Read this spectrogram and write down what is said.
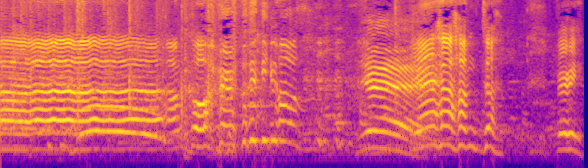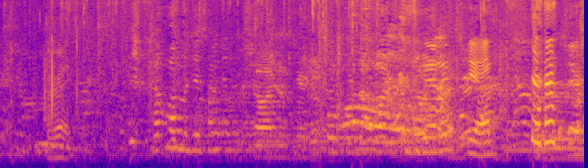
Uh, encore. He knows. Yeah. Yeah, I'm done. Very. Alright. Yeah. よし。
